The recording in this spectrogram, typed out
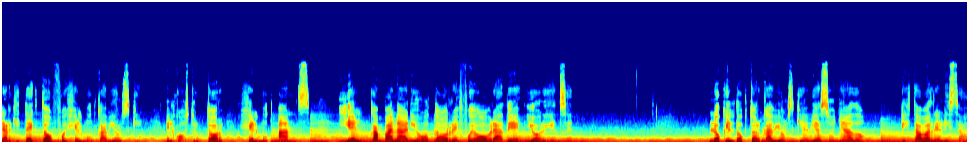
El arquitecto fue Helmut Kaviolski, el constructor Helmut Ans y el campanario o torre fue obra de Jorgensen. Lo que el doctor Kaviolski había soñado estaba realizado.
